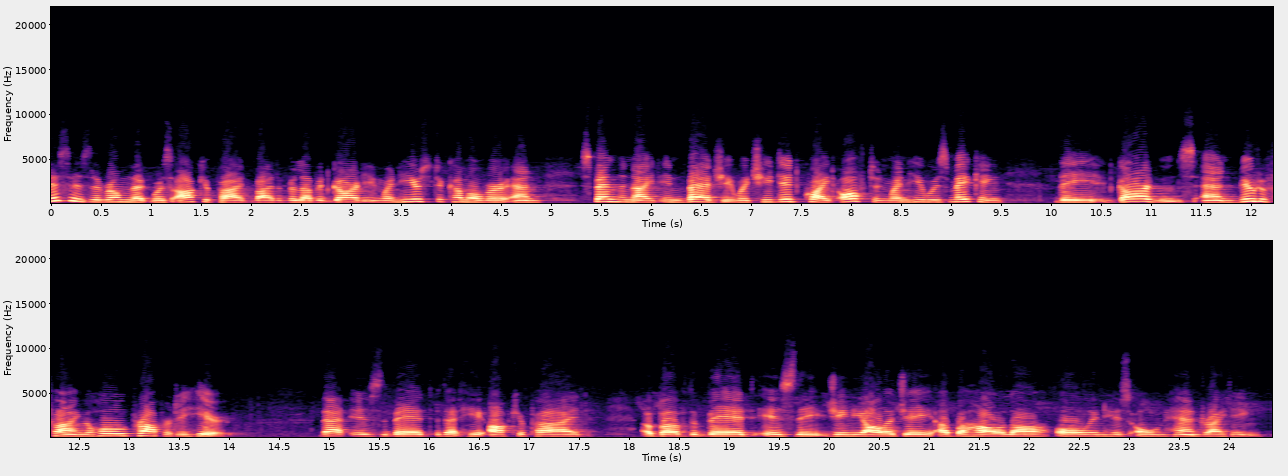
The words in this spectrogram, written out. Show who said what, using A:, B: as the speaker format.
A: This is the room that was occupied by the beloved guardian when he used to come over and spend the night in Bahji, which he did quite often when he was making the gardens and beautifying the whole property here. That is the bed that he occupied. Above the bed is the genealogy of Baha'u'llah, all in his own handwriting.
